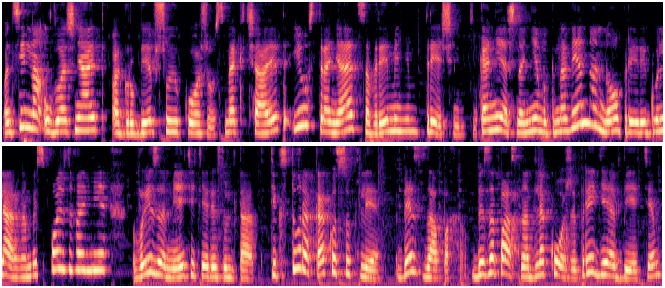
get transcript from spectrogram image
Он сильно увлажняет огрубевшую кожу, смягчает и устраняет со временем трещинки. Конечно, не мгновенно, но при регулярном использовании вы заметите результат. Текстура как у суфле, без запаха. Безопасна для кожи при диабете.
